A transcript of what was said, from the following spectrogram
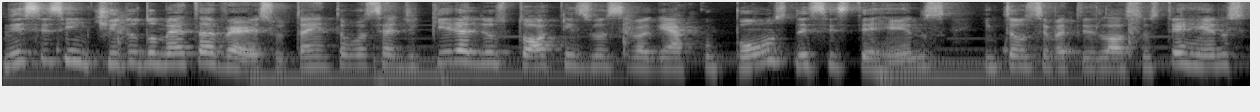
nesse sentido do metaverso, tá? Então você adquire ali os tokens, você vai ganhar cupons desses terrenos, então você vai ter lá os seus terrenos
